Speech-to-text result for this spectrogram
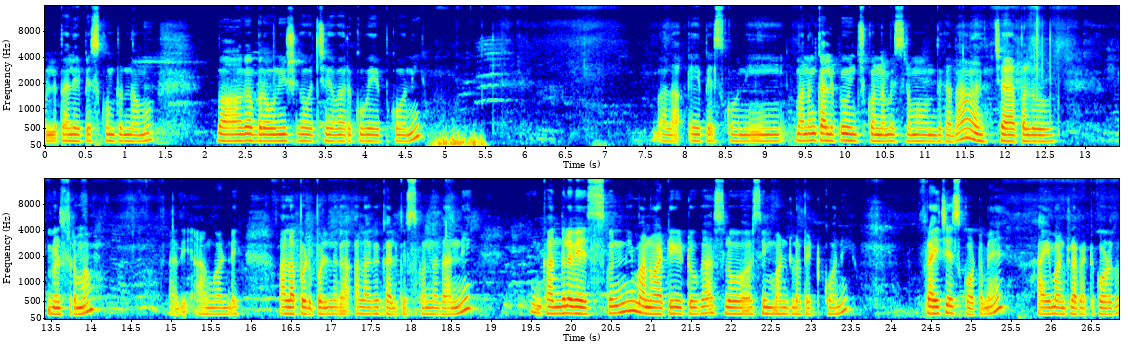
ఉల్లిపాయలు వేపేసుకుంటున్నాము. బాగా బ్రౌనిష్గా వచ్చే వరకు వేపుకొని అలా వేపేసుకొని మనం కలిపి ఉంచుకున్న మిశ్రమం ఉంది కదా చేపలు మిశ్రమం. అది అంగండి అలా పొడి పొడిగా అలాగే కలిపేసుకున్న దాన్ని ఇంకా అందులో వేసుకుని మనం అటు ఇటుగా స్లో సిమ్ మంటలో పెట్టుకొని ఫ్రై చేసుకోవటమే. హై మంటలో పెట్టకూడదు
